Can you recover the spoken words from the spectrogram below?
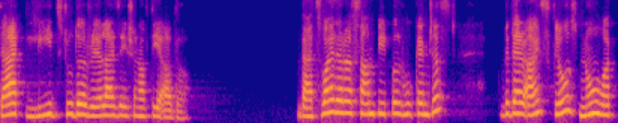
That leads to the realization of the other. That's why there are some people who can just, with their eyes closed, know what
